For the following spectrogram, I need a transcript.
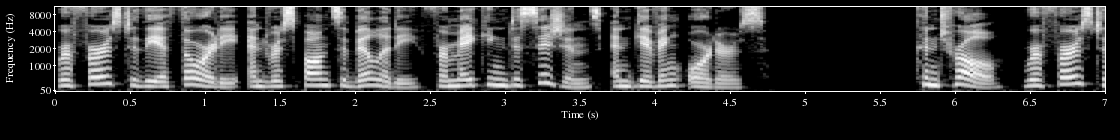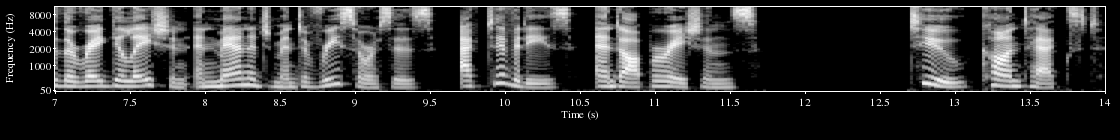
refers to the authority and responsibility for making decisions and giving orders. Control refers to the regulation and management of resources, activities, and operations. 2. Context.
